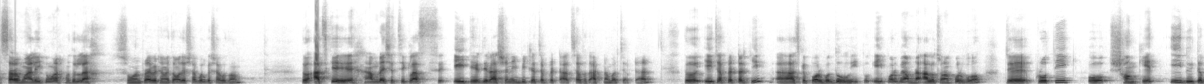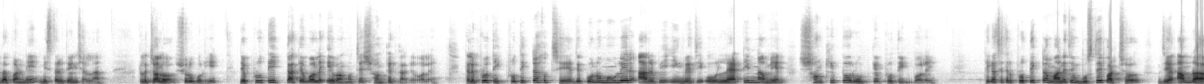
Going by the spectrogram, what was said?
আসসালামু আলাইকুম রহমতুল্লাহ। সুমন প্রাইভেট হোমে তোমাদের সকলকে স্বাগতম। তো আজকে আমরা এসেছি ক্লাস এইটের যে রাসায়নিক বিক্রিয়া চ্যাপ্টারটা আছে, অর্থাৎ আট নম্বর চ্যাপ্টার তো এই চ্যাপ্টারটার কি? আজকে পর্ব দুই। তো এই পর্বে আমরা আলোচনা করব যে প্রতীক ও সংকেত এই দুইটা ব্যাপার নিয়ে বিস্তারিত ইনশাল্লাহ তাহলে চলো শুরু করি যে প্রতীক কাকে বলে এবং হচ্ছে সংকেত কাকে বলে। তাহলে প্রতীক, প্রতীকটা হচ্ছে যে কোনো মৌলের আরবি, ইংরেজি ও ল্যাটিন নামের সংক্ষিপ্ত রূপকে প্রতীক বলে। ঠিক আছে? তাহলে প্রতীকটা মানে তুমি বুঝতেই পারছ যে আমরা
